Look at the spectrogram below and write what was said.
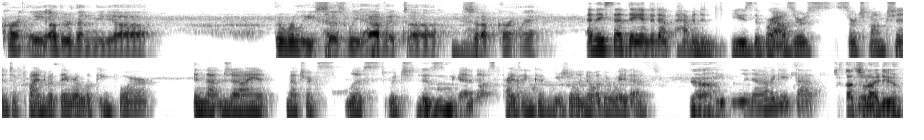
currently, other than the, uh, the release as we have it, uh, set up currently. And they said they ended up having to use the browser's search function to find what they were looking for in that giant metrics list, which is Mhm. again, not surprising because there's really no other way to Yeah, easily navigate that. that's what I do.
